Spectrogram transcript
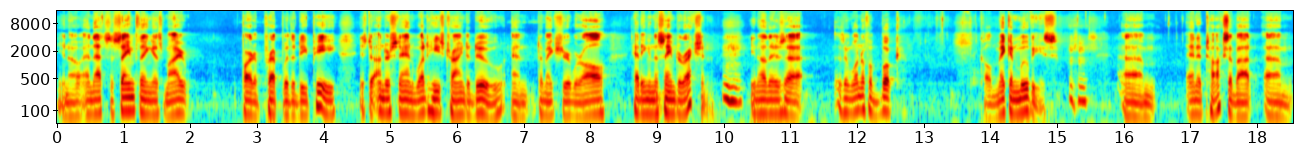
you know, and that's the same thing as my part of prep with the DP is to understand what he's trying to do and to make sure we're all heading in the same direction. Mm-hmm. You know, there's a there's a wonderful book called Making Movies. um, and it talks about um,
